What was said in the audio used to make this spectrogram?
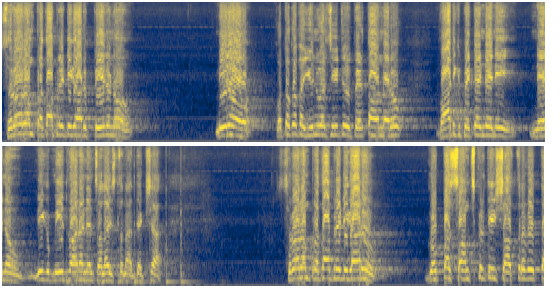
సురవరం ప్రతాప్ రెడ్డి గారి పేరును మీరు కొత్త కొత్త యూనివర్సిటీలు పెడతా ఉన్నారు. వాటికి పెట్టండి అని నేను మీకు మీ ద్వారా నేను సలహా ఇస్తున్నా అధ్యక్ష. సురవరం ప్రతాప్ రెడ్డి గారు గొప్ప సంస్కృతి శాస్త్రవేత్త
